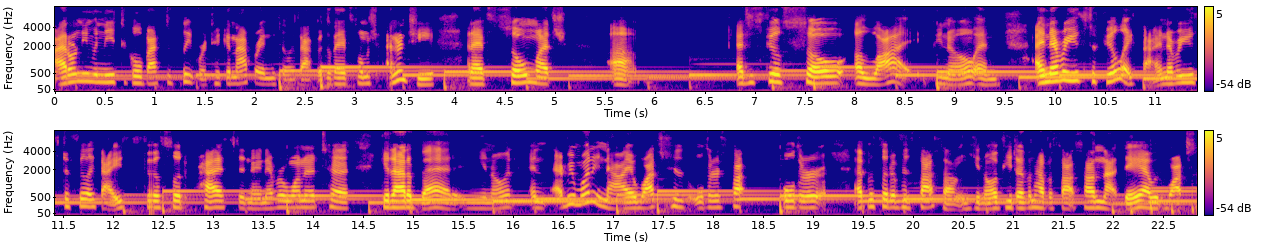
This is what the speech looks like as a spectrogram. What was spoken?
I don't even need to go back to sleep or take a nap or anything like that because I have so much energy and I have so much um I just feel so alive, you know, and I never used to feel like that. I never used to feel like that. I used to feel so depressed and I never wanted to get out of bed, and you know, and, and every morning now I watch his older older episode of his satsang. You know, if he doesn't have a satsang that day, I would watch his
